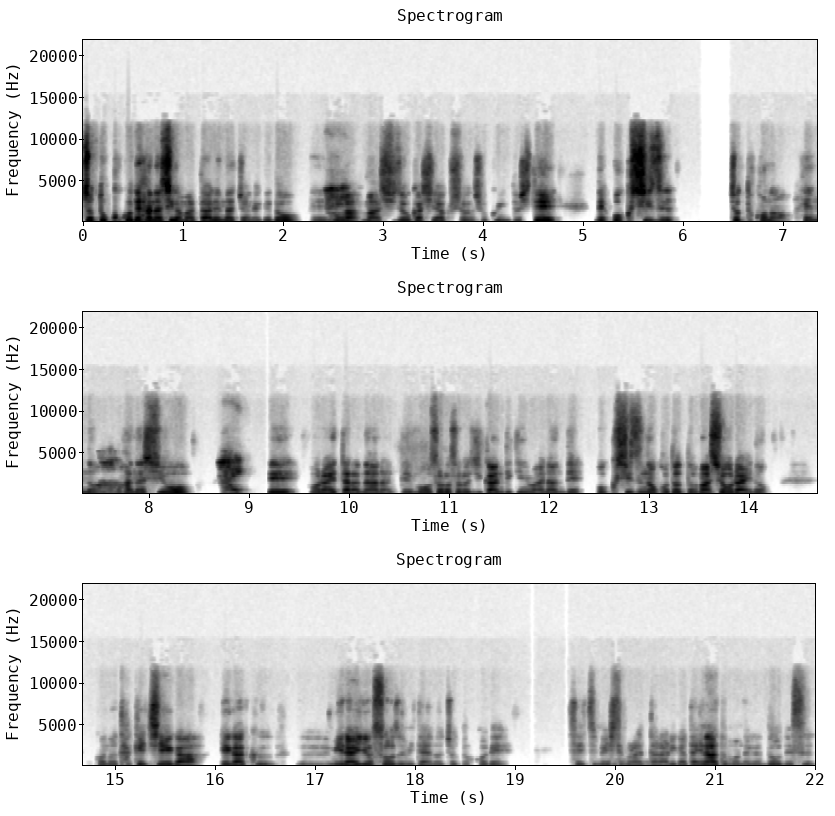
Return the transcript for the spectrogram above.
ちょっとここで話がまたあれになっちゃうんだけど、えーはい。今、まあ、静岡市役所の職員として、で、オクシズ、ちょっとこの辺のあ。お話をはい。してもらえたらななんて、もうそろそろ時間的にはなんで、オクシズのことと、まあ、将来のこの竹知恵が描くう未来予想図みたいなのをちょっとここで説明してもらえたらありがたいなと思うんだけど、どうです？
